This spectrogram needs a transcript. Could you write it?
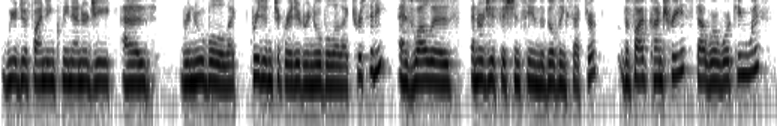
We're defining clean energy as renewable, grid integrated renewable electricity, as well as energy efficiency in the building sector. The five countries that we're working with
